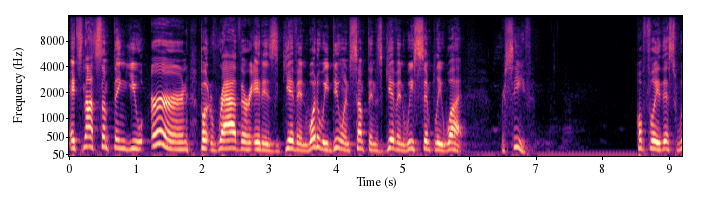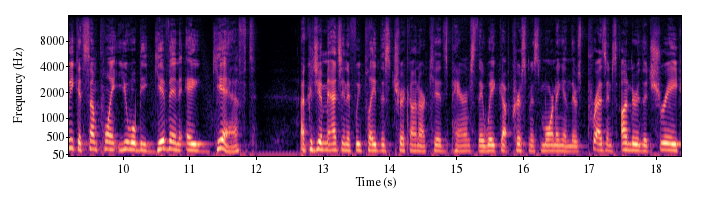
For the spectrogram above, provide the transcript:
it's not something you earn, but rather it is given. What do we do when something's given? We simply what? Receive. Hopefully, this week at some point, you will be given a gift uh, could you imagine if we played this trick on our kids' parents? They wake up Christmas morning and there's presents under the tree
